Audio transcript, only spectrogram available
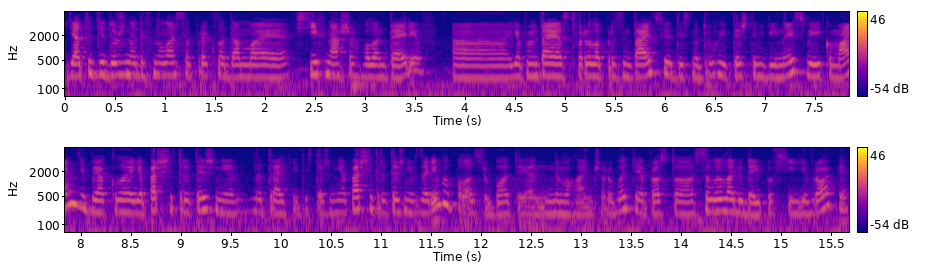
я тоді дуже надихнулася прикладами всіх наших волонтерів. Я пам'ятаю, я створила презентацію десь на другий тиждень війни своїй команді, бо я коли я перші три тижні, на третій десь тиждень, я перші три тижні взагалі випала з роботи, я не могла нічого робити. Я просто селила людей по всій Європі,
